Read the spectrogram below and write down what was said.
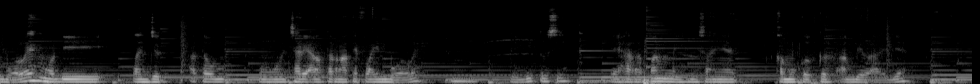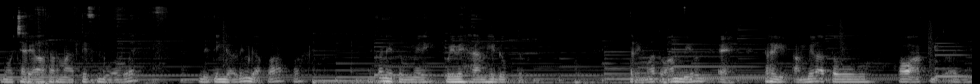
boleh mau dilanjut atau mau cari alternatif lain boleh Hmm. ya gitu sih ya harapan nih misalnya kamu kekeh ambil aja mau cari alternatif boleh ditinggalin nggak apa-apa ya kan itu pilihan hidup tuh terima atau ambil eh teri ambil atau tolak gitu aja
